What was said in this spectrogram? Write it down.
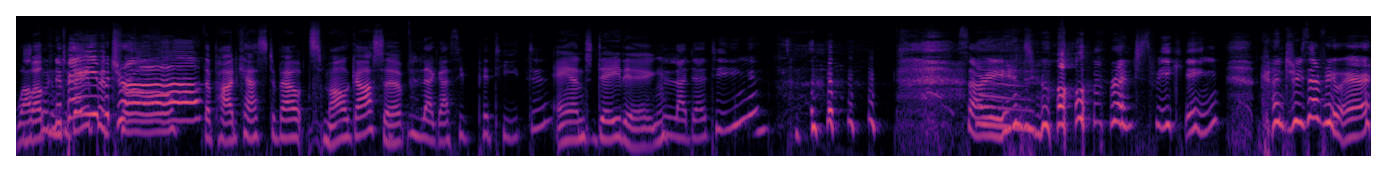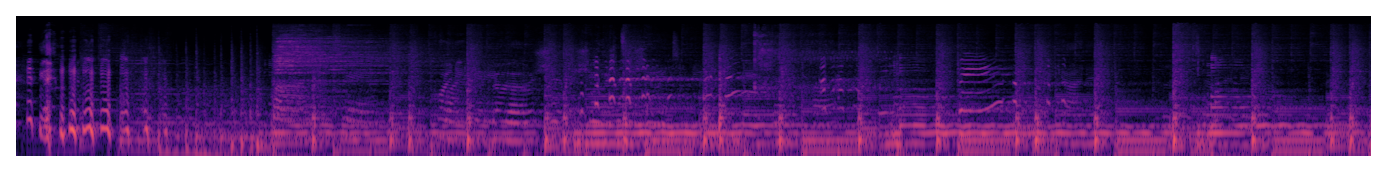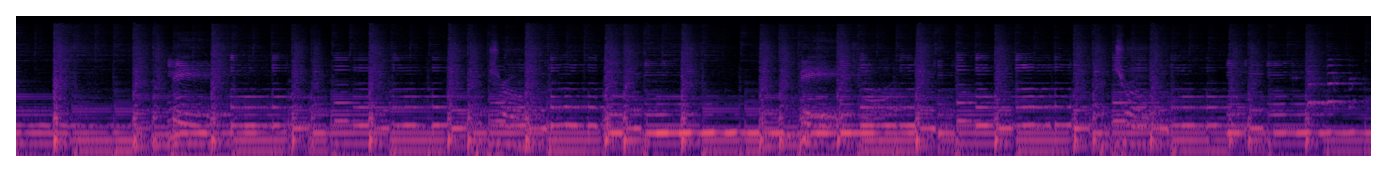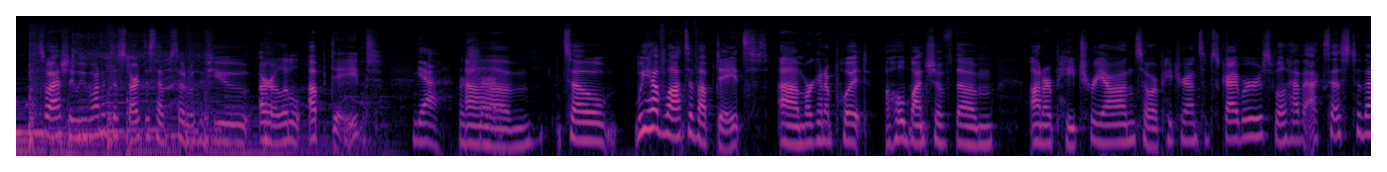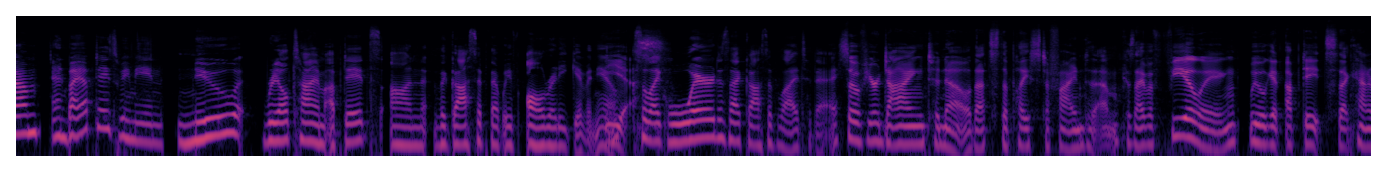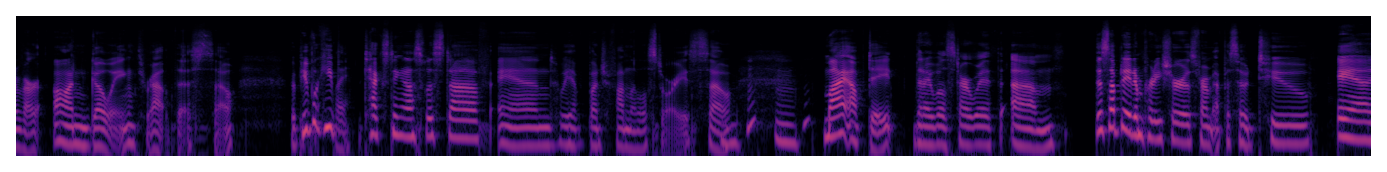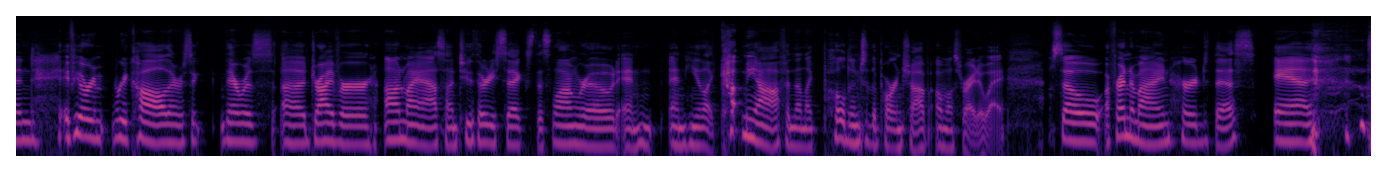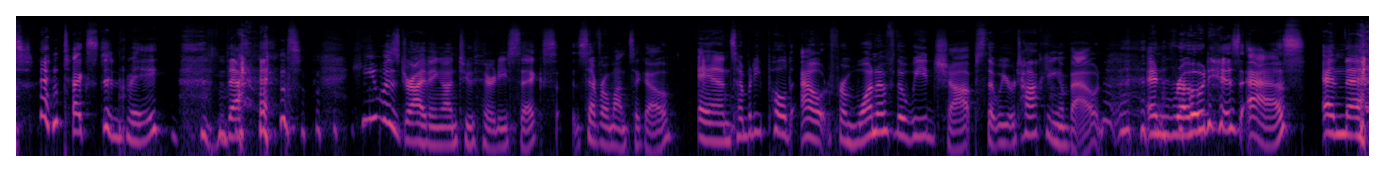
Welcome, to, Babe Patrol, the podcast about small gossip La gossip petite, and dating. la dating. Sorry to all French speaking countries everywhere. So, Ashley, we wanted to start this episode with a few, or a little update. yeah, for sure. Um, so we have lots of updates. Um, we're gonna put a whole bunch of them on our Patreon, so our Patreon subscribers will have access to them. and by updates, we mean new real time updates on the gossip that we've already given you. Yes. So, like, where does that gossip lie today? So if you're dying to know, that's the place to find them because I have a feeling we will get updates that kind of are ongoing throughout this. So, but people keep texting us with stuff, and we have a bunch of fun little stories. So, Mm-hmm, my update that I will start with, um, this update I'm pretty sure is from episode two. And if you'll re- recall, there was a there was a driver on my ass on 236, this long road, and and he like cut me off and then like pulled into the porn shop almost right away. So a friend of mine heard this and, and texted me that he was driving on 236 several months ago and somebody pulled out from one of the weed shops that we were talking about and rode his ass and then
